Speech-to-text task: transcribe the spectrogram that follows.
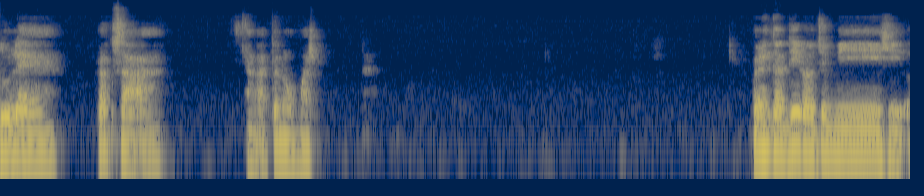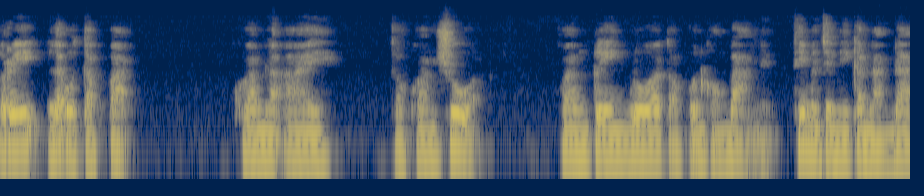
ดูแลรักษาอย่างอัตโนมัติ เพราะฉะนั้นการที่เราจะมีหิริและโอตตปะ ความละอายต่อความชั่ว ความเกรงกลัวต่อผลของบาปเนี่ยที่มันจะมีกำลังได้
